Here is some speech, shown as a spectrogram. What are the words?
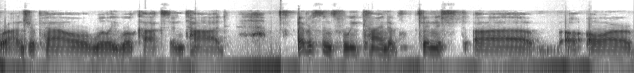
Roger Powell, Willie Wilcox, and Todd. Ever since we kind of finished uh, our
